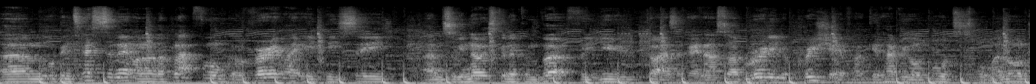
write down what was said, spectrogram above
Um, we've been testing it on other platforms, got a very high EPC, um, so we know it's going to convert for you guys. Okay, now, so I'd really appreciate if I could have you on board to support my launch.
